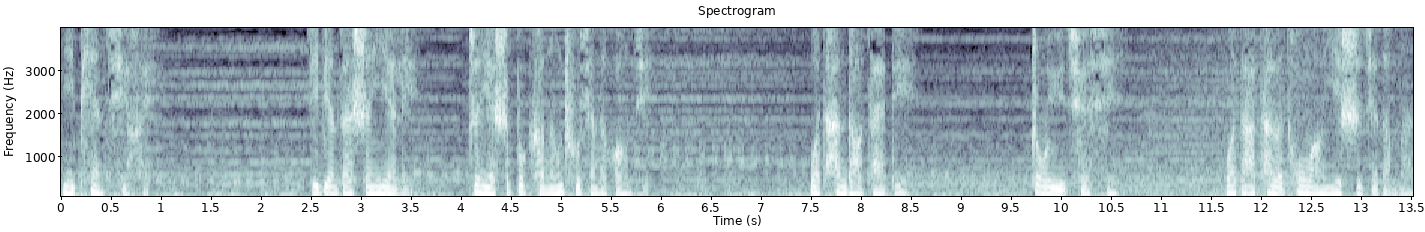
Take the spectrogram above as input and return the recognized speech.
一片漆黑。即便在深夜里，这也是不可能出现的光景。我瘫倒在地。终于确信，我打开了通往异世界的门。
